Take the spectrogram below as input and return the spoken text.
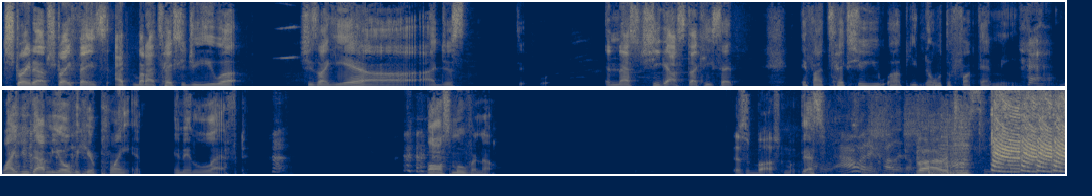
Straight up, straight face. I, but I texted you you up. She's like, yeah, I just and that's she got stuck. He said, if I text you you up, you know what the fuck that means. Why you got me over here playing and then left? Boss move or no? That's a boss move. That's oh, I wouldn't call it a Sorry. boss move. I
